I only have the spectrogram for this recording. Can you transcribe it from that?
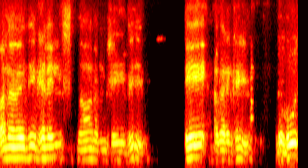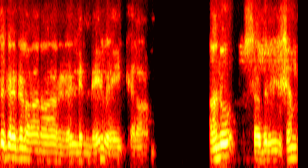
பல நதிகளில் ஸ்நானம் செய்து தே அவர்கள் பகூதகர்களானார்கள் என்றே விளைக்கலாம் அணு சதுரிஷம்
